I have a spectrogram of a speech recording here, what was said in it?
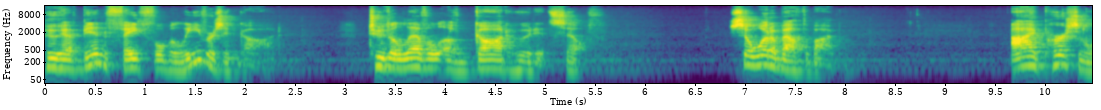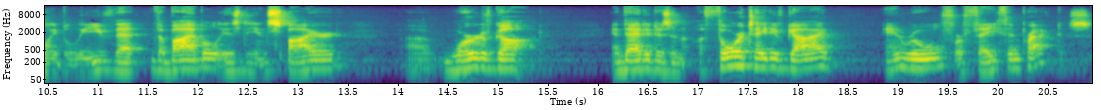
who have been faithful believers in God to the level of Godhood itself. So, what about the Bible? I personally believe that the Bible is the inspired uh, Word of God and that it is an authoritative guide and rule for faith and practice.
